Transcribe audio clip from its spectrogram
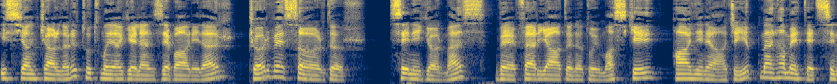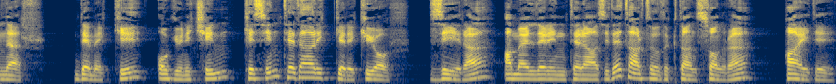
isyankarları tutmaya gelen zebaniler kör ve sağırdır. Seni görmez ve feryadını duymaz ki haline acıyıp merhamet etsinler. Demek ki o gün için kesin tedarik gerekiyor. Zira amellerin terazide tartıldıktan sonra haydi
